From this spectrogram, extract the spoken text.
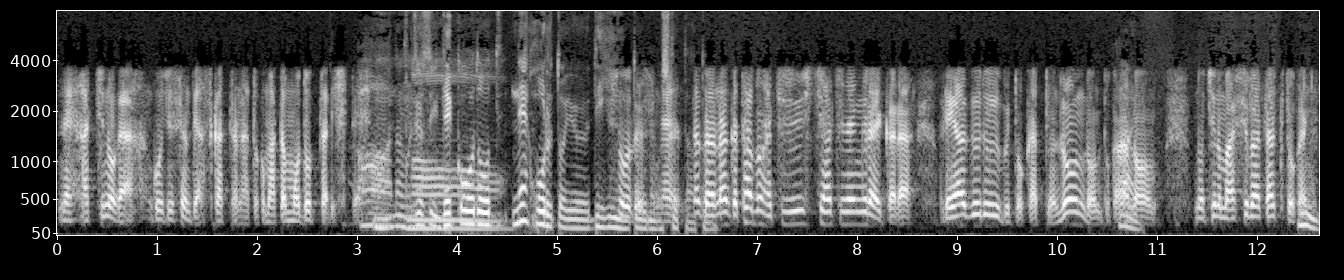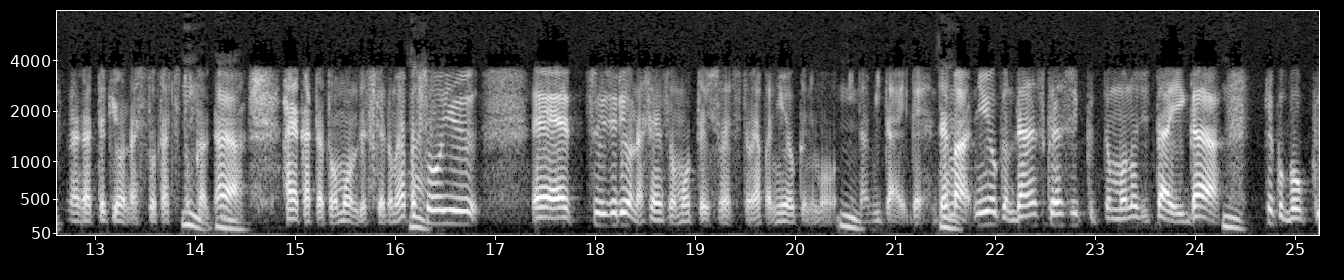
ね、あっちのが50セント安かったなとか、また戻ったりして。ああ、なるほど、要するにレコードをね、掘るというディーンというそうですね、のをしてたと。だからなんか多分87、8年ぐらいから、レアグルーブとかっていうの、ロンドンとか、はい。あの後のマッシブアタックとかにつながっていくような人たちとかが早かったと思うんですけども、やっぱりそういう、えー通じるようなセンスを持ってる人たちっていうのは、やっぱニューヨークにもいたみたいで、ではいまあ、ニューヨークのダンスクラシックってもの自体が、うん。結構僕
